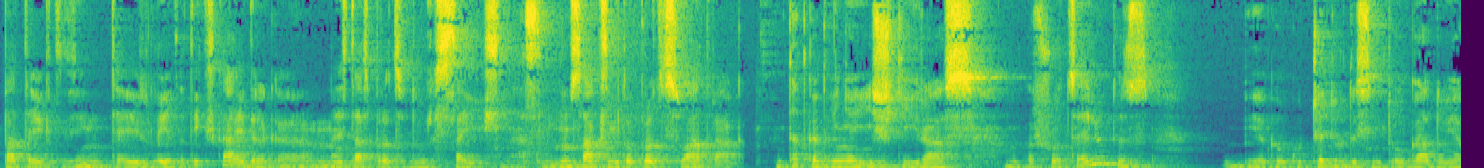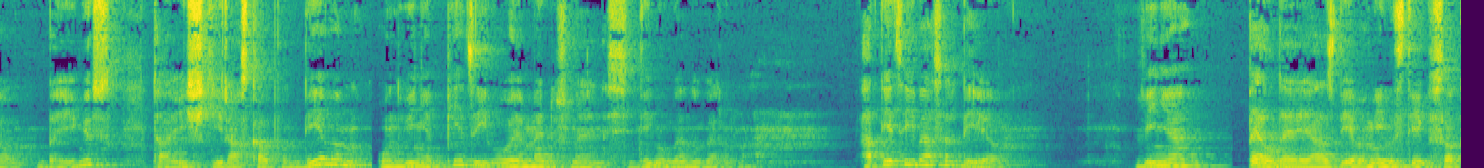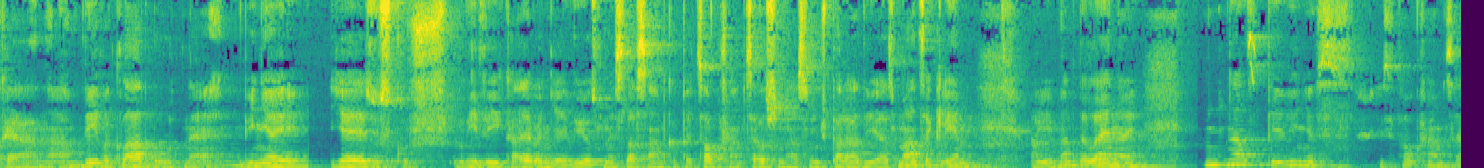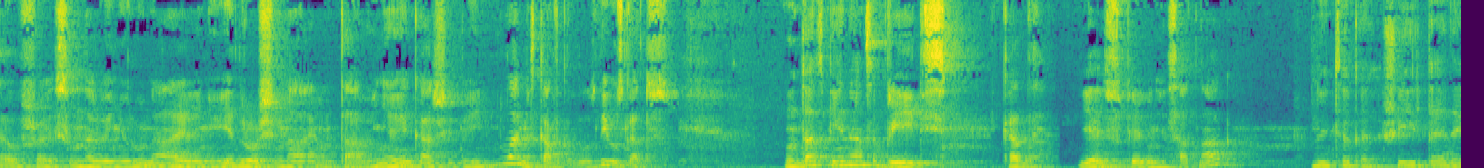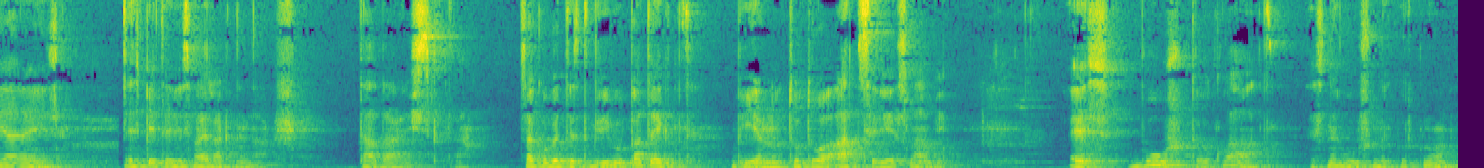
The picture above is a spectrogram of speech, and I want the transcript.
pateikt, zini, te ir lieta tik skaidra, ka mēs tās procedūras saīsināsim un sāksim to procesu ātrāk. Un tad, kad viņa izšķīrās nu, par šo ceļu, tas bija kaut kur 40. gadu jau beigas. Tā izšķīrās kalpot dievam, un viņa piedzīvoja medus mēnesi divu gadu garumā. Attiecībās ar dievu. Viņa peldējās dieva mīlestības okeānā, dieva klātbūtnē. Viņai Jēzus, kurš līdzīgi kā evaņģēlijos mēs lasām, ka pēc augšām celšanās viņš parādījās mācekļiem, arī Magdalēnai. Nāca pie viņas augšām cēlušais un ar viņu runāja, viņu iedrošināja. Tā viņa vienkārši bija laimes kangalos divus gadus. Un tad pienāca brīdis, kad Jēzus pie viņas atnāk. Viņa saka, šī ir pēdējā reize. Es pie tevis vairāk nenākšu. Tādā izskatā. Saku, bet es gribu pateikt vienu, tu to atceries labi. Es būšu tev klāt, es nebūšu nekur prom,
